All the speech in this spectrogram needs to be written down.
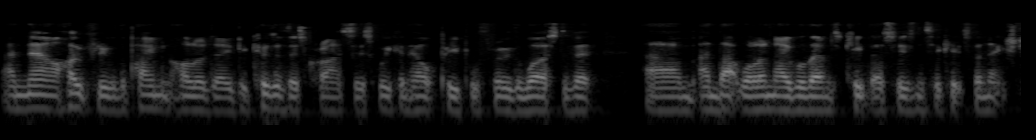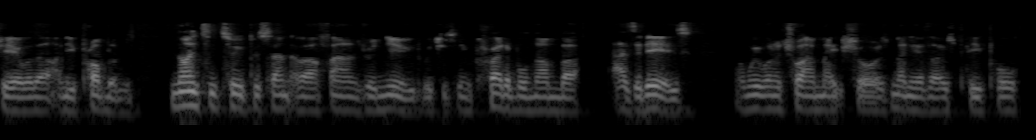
And now, hopefully, with the payment holiday, because of this crisis, we can help people through the worst of it. Um, and that will enable them to keep their season tickets for next year without any problems. 92% of our fans renewed, which is an incredible number as it is. And we want to try and make sure as many of those people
